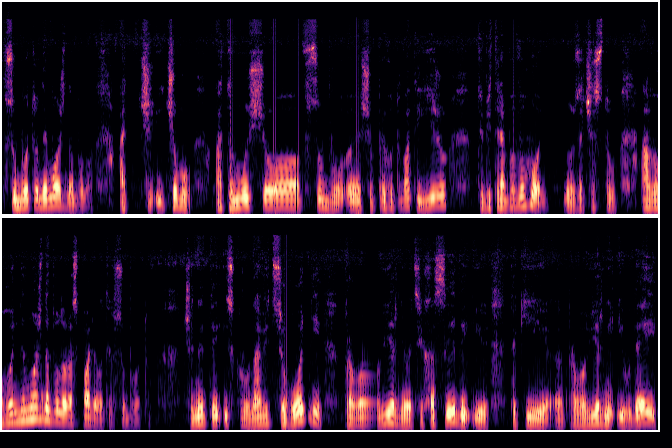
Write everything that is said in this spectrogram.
В суботу не можна було. А чому? А тому, що в субо, е, щоб приготувати їжу, тобі треба вогонь. Ну, зачасту. А вогонь не можна було розпалювати в суботу, чинити іскру. Навіть сьогодні правовірні оці хасиди і такі е, правовірні іудеї,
